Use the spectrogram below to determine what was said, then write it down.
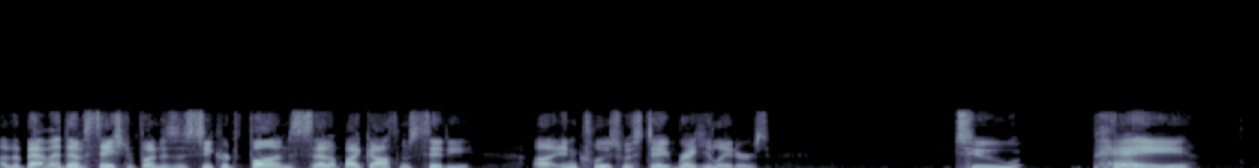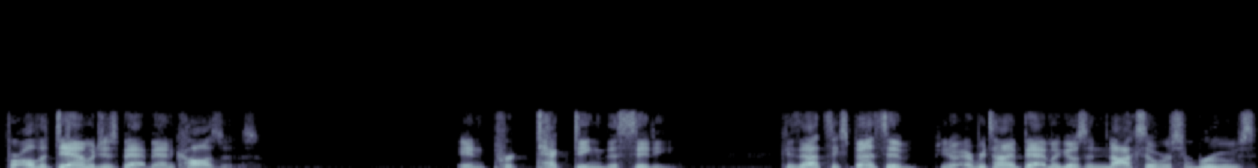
Uh, the Batman Devastation Fund is a secret fund set up by Gotham City, uh, in collusion with state regulators, to pay for all the damages Batman causes in protecting the city. Because that's expensive. You know, every time Batman goes and knocks over some roofs,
